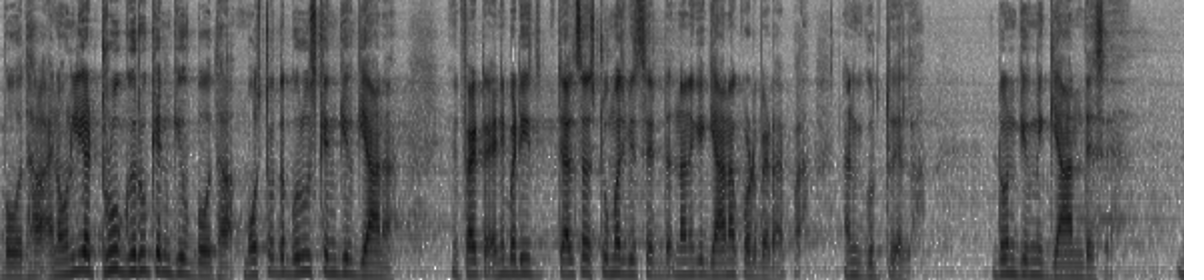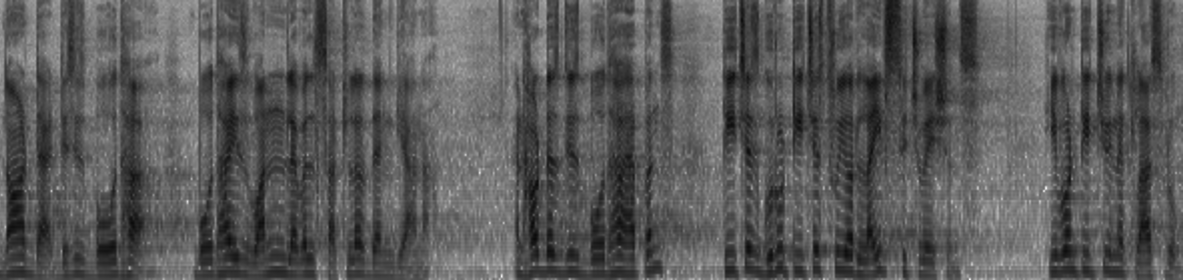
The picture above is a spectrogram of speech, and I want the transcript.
Bodha. And only a true Guru can give Bodha. Most of the Gurus can give Jnana. In fact, anybody tells us too much, we say, ನನಗೆ ಜ್ಞಾನ ಕೊಡಬೇಡಪ್ಪ ನನಗೆ ಗೊತ್ತು ಎಲ್ಲ ಡೋಂಟ್ ಗಿವ್ ಮಿ ಜ್ಞಾನ್ ದೇ ಸೆ ನಾಟ್ ದ್ಯಾಟ್ ದಿಸ್ ಇಸ್ ಬೋಧ Bodha is one level subtler than Jnana. And how does this Bodha happens? Teaches, Guru teaches through your life situations. He won't teach you in a classroom.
